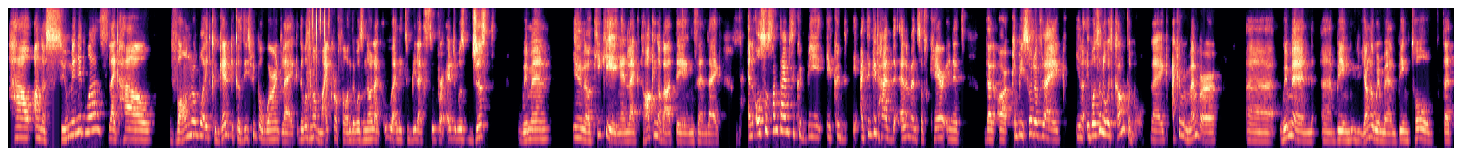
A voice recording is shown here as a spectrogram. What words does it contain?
how unassuming it was like how vulnerable it could get because these people weren't like there was no microphone there was no like oh i need to be like super edgy. It was just women you know kicking and like talking about things and like and also sometimes it could be it could i think it had the elements of care in it that are can be sort of like you know it wasn't always comfortable. Like i can remember uh, women uh, being younger women being told that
